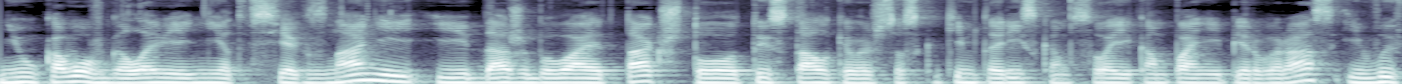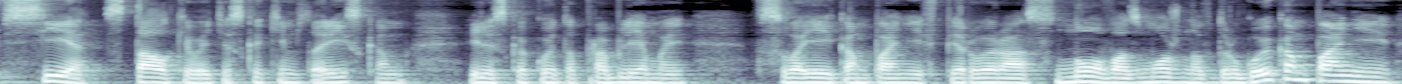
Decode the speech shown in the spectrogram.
ни у кого в голове нет всех знаний, и даже бывает так, что ты сталкиваешься с каким-то риском в своей компании первый раз, и вы все сталкиваетесь с каким-то риском или с какой-то проблемой в своей компании в первый раз, но, возможно, в другой компании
